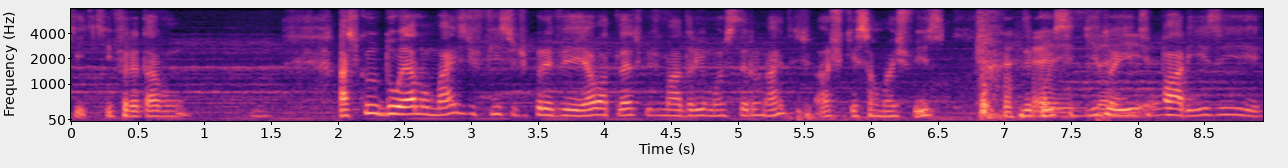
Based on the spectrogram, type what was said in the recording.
que, que, enfrentavam. Acho que o duelo mais difícil de prever é o Atlético de Madrid e o Manchester United. Acho que esse é o mais difícil. Depois é seguido aí, de Paris e,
